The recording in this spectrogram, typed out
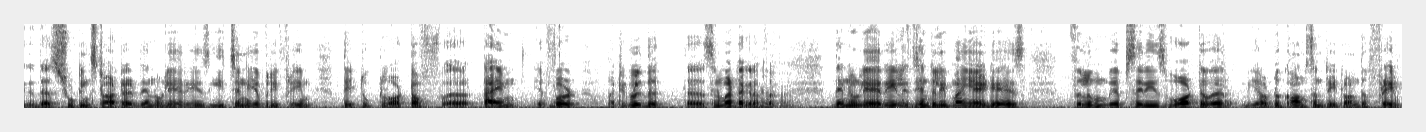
the shooting started, then only I realized each and every frame they took lot of uh, time, effort, particularly the, the cinematographer. Then only I realized. Generally, my idea is film, web series, whatever, we have to concentrate on the frame,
